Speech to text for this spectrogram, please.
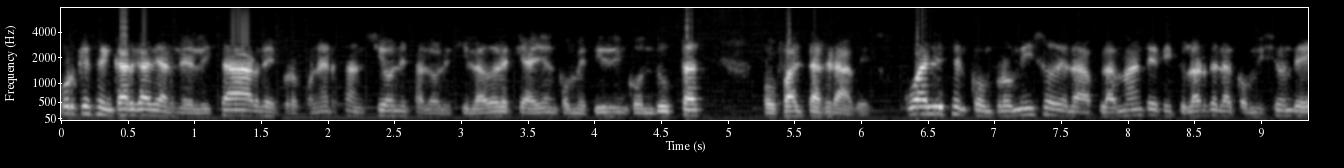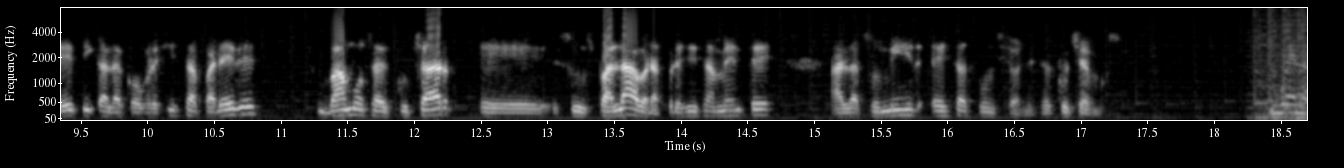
porque se encarga de analizar, de proponer sanciones a los legisladores que hayan cometido inconductas o faltas graves. ¿Cuál es el compromiso de la flamante titular de la Comisión de Ética, la congresista Paredes? Vamos a escuchar eh, sus palabras precisamente al asumir estas funciones. Escuchemos. Bueno,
